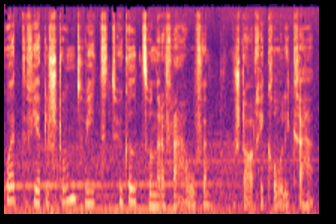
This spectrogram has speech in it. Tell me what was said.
gut eine Viertelstunde weit die Hügel zu einer Frau rauf, die starke Koliken hat.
